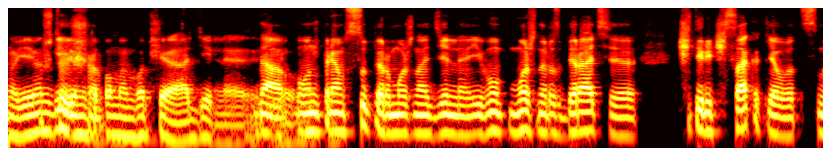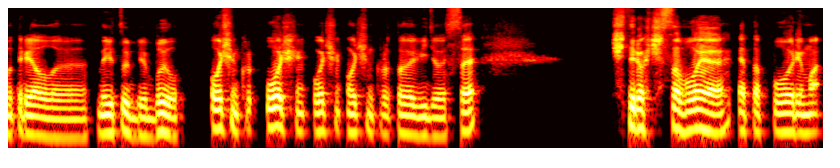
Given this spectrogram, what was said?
Ну, Евангелион это, по-моему, вообще отдельное. Да, он может... прям супер, можно отдельно, его можно разбирать 4 э, часа, как я вот смотрел э, на Ютубе, был. Очень, очень, очень, очень крутое видео эссе. Четырехчасовое это по, рема...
